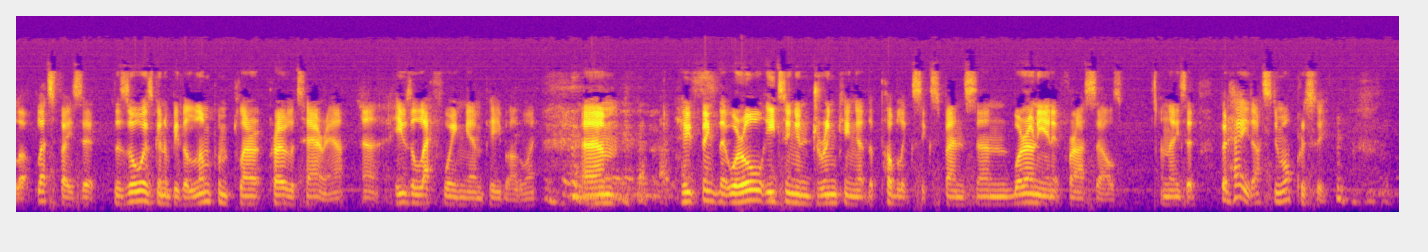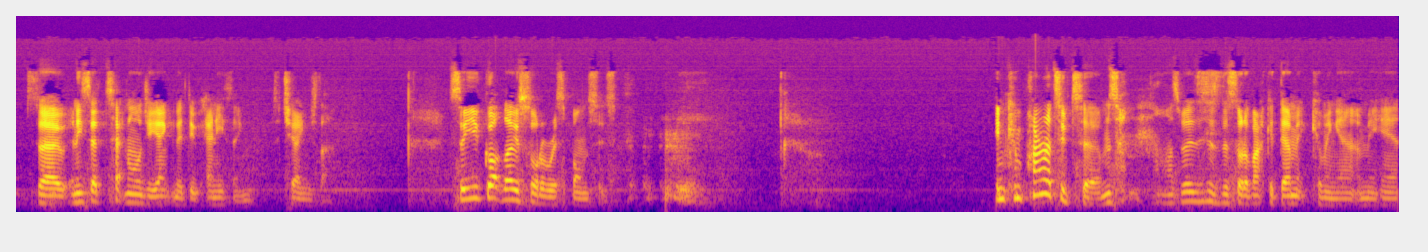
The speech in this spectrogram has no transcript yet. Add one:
look, let's face it, there's always going to be the lumpen proletariat. Uh, he was a left-wing MP, by the way, um, who think that we're all eating and drinking at the public's expense, and we're only in it for ourselves. And then he said, but hey, that's democracy. So, and he said, technology ain't going to do anything to change that. So you've got those sort of responses. In comparative terms, I suppose this is the sort of academic coming out of me here,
